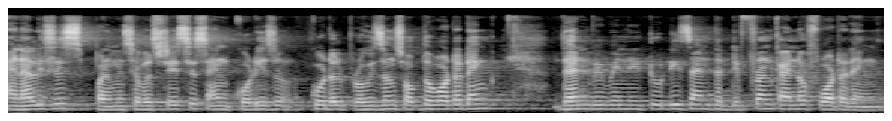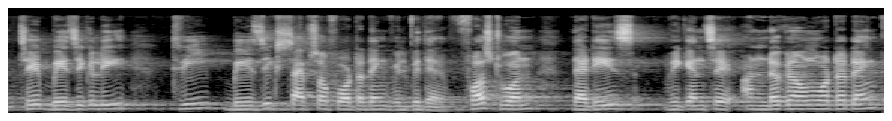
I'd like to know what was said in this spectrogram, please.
analysis permissible stresses and codal provisions of the water tank. Then we will need to design the different kind of water tank. Say basically three basic types of water tank will be there. First one that is we can say underground water tank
